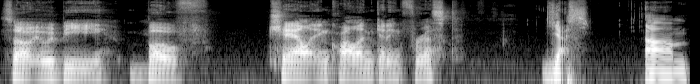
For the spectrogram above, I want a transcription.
So it would be both Chael and Quellen getting frisked. Yes. Um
